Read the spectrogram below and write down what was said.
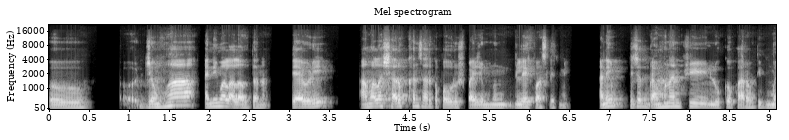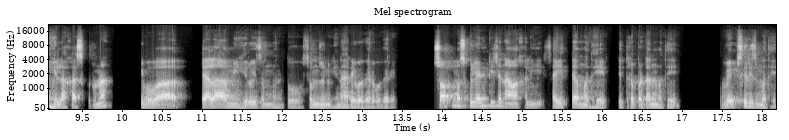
अ, जेव्हा ॲनिमल आला होता ना, त्यावेळी आम्हाला शाहरुख खान सारखं पौरुष पाहिजे म्हणून लेख वाचलेत मी. आणि त्याच्यात ब्राह्मणांची लोकं फार होती, महिला खास करून हां, की बाबा त्याला आम्ही हिरोइझम म्हणतो, समजून घेणारे वगैरे, वगैरे. सॉफ्ट मस्क्युलिनिटीच्या नावाखाली साहित्यामध्ये, चित्रपटांमध्ये, वेब सीरीजमध्ये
